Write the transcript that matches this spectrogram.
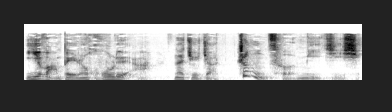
以往被人忽略啊，那就叫政策密集性。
